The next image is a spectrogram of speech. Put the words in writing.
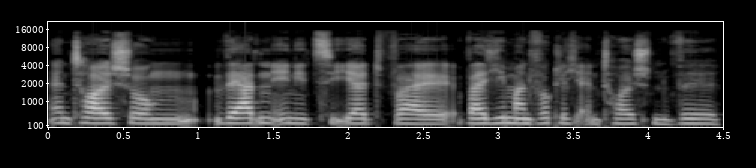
Enttäuschungen werden initiiert, weil, weil jemand wirklich enttäuschen will.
